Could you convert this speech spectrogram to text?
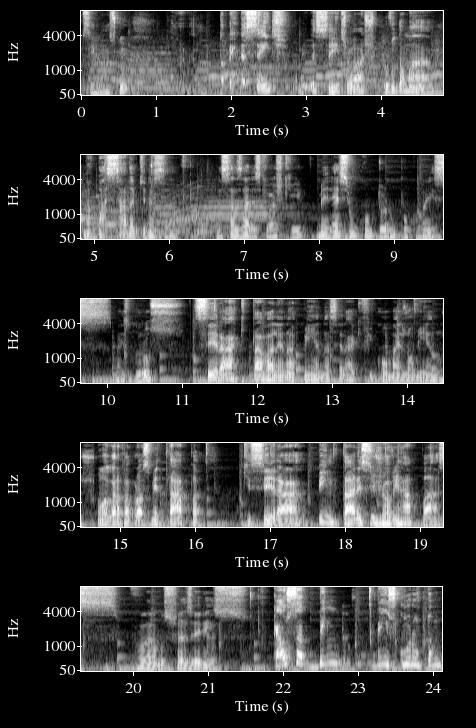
sem rascunho. Tá bem decente, tá bem decente, eu acho. Eu vou dar uma, uma passada aqui nessa, nessas áreas que eu acho que merece um contorno um pouco mais, mais grosso. Será que tá valendo a pena? Será que ficou mais ou menos? Vamos agora para a próxima etapa, que será pintar esse jovem rapaz. Vamos fazer isso. Calça bem, bem escura, um tom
